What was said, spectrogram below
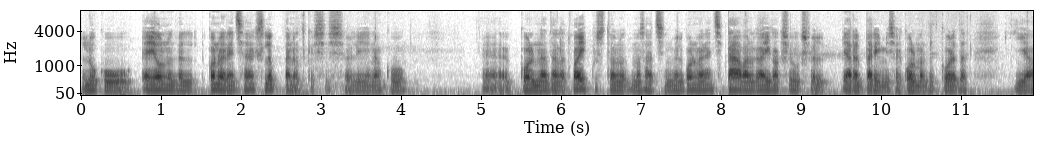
lugu ei olnud veel konverentsi ajaks lõppenud, kus siis oli nagu eh, kolm nädalat vaikust olnud, ma saatsin veel konverentsi päeval ka igaks juhuks veel järelpärimise kolmandat korda ja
